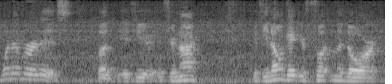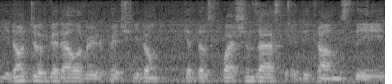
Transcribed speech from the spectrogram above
whatever it is. But if you if you're not if you don't get your foot in the door, you don't do a good elevator pitch, you don't get those questions asked, it becomes the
